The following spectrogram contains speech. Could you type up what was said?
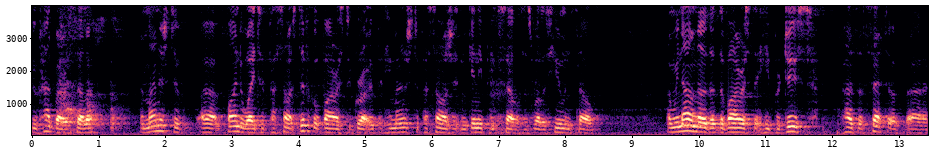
who had varicella, and managed to uh, find a way to passage difficult virus to grow, but he managed to passage it in guinea pig cells as well as human cells. And we now know that the virus that he produced has a set of uh,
